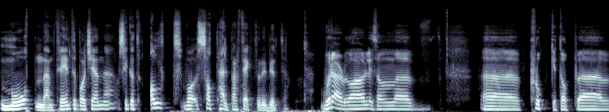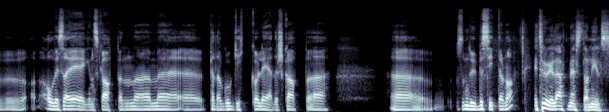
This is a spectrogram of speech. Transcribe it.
måten de trente på å kjenne. Slik at alt var satt helt perfekt når du begynte. Hvor er du har liksom eh, eh, plukket opp uh, alle disse egenskapene med uh, pedagogikk og lederskap eh, eh, som du besitter nå? Jeg tror jeg har lært mest av Nils.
